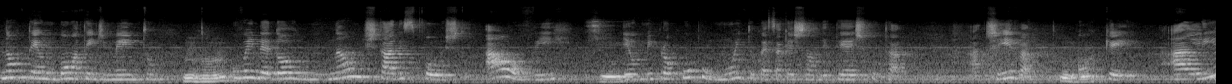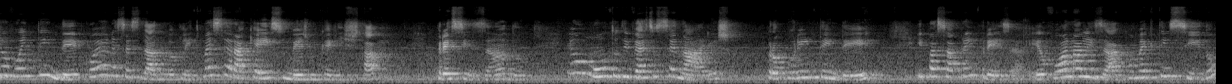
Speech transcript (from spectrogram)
não tem um bom atendimento, uhum. o vendedor não está disposto a ouvir. Sim. Eu me preocupo muito com essa questão de ter a escuta ativa, uhum. porque ali eu vou entender qual é a necessidade do meu cliente. Mas será que é isso mesmo que ele está precisando? Eu monto diversos cenários, procuro entender e passar para a empresa. Eu vou analisar como é que tem sido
